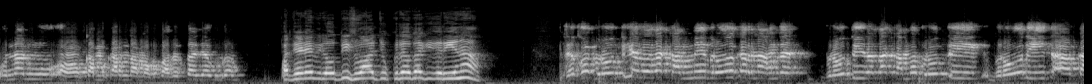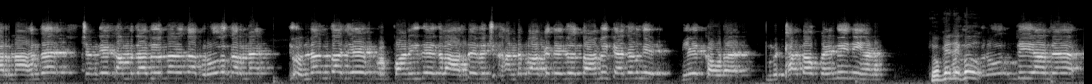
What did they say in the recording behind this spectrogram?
ਉਹਨਾਂ ਨੂੰ ਅਹ, ਕੰਮ ਕਰਨ ਦਾ ਮੌਕਾ ਦਿੱਤਾ ਜਾਊਗਾ। ਪਰ ਜਿਹੜੇ ਵਿਰੋਧੀ ਸਵਾਲ ਚੁੱਕ ਰਹੇ ਉਹਦਾ ਕੀ ਕਰੀਏ ਨਾ ਦੇਖੋ ਵਿਰੋਧੀਆਂ ਦਾ ਤਾਂ ਕੰਮ ਹੀ ਵਿਰੋਧ ਕਰਨਾ ਹੁੰਦਾ। ਵਿਰੋਧੀ ਦਾ ਤਾਂ ਕੰਮ ਵਿਰੋਧੀ ਵਿਰੋਧ ਹੀ ਕਰਨਾ ਹੁੰਦਾ। ਚੰਗੇ ਕੰਮ ਦਾ ਵੀ ਉਹਨਾਂ ਨੇ ਤਾਂ ਵਿਰੋਧ ਕਰਨਾ ਹੈ ਉਹਨਾਂ ਨੂੰ ਤਾਂ ਜੇ ਪਾਣੀ ਦੇ ਗਲਾਸ ਦੇ ਵਿੱਚ ਖੰਡ ਪਾ ਕੇ ਦੇ ਦਿਓ ਤਾਂ ਵੀ ਕਹਿ ਦੇਣਗੇ ਵੀ ਇਹ ਕੌੜਾ ਮਿੱਠਾ ਤਾਂ ਉਹ ਕਹਿੰਦੇ ਹੀ ਨਹੀਂ ਹਨ ਕਿਉਂਕਿ ਦੇਖੋ ਵਿਰੋਧੀਆਂ ਦਾ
